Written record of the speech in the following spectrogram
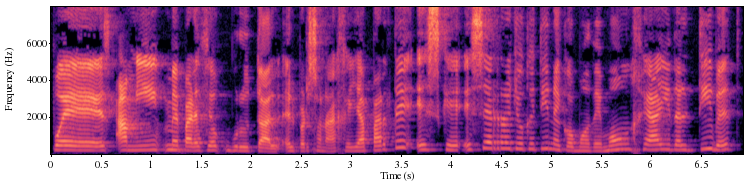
Pues a mí me pareció brutal el personaje. Y aparte es que ese rollo que tiene como de monje ahí del Tíbet,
